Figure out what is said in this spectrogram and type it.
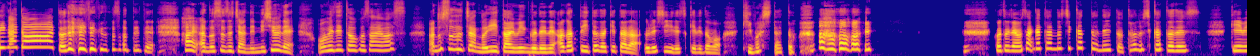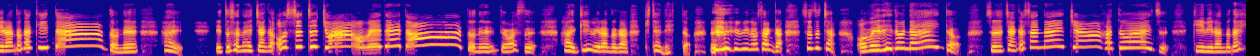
がとうとね、言ってくださってて。はい。あの、すずちゃんね、2周年おめでとうございます。あの、すずちゃんのいいタイミングでね、上がっていただけたら嬉しいですけれども、来ましたと。はい。ことにゃおさんが楽しかったね、と楽しかったです。キーミランドが聞いたーとね、はい。えっと、さなえちゃんが、おすつちゃんおめでとうとね、言ってます。はい。キーミランドが、来たね、と。みのさんが、すずちゃん、おめでとうないと。すずちゃんが、さなえちゃん、ハートアイズ。キーミランドが、ひび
